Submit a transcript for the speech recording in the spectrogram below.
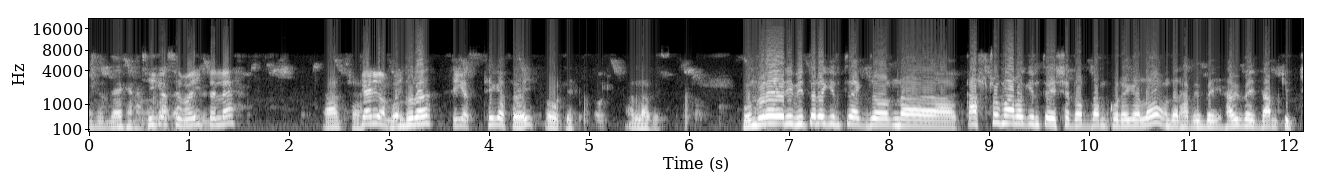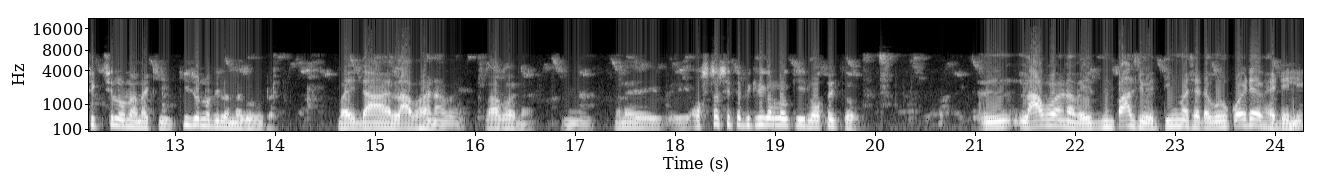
আচ্ছা, দেখেন ঠিক আছে ভাই তাহলে আচ্ছা। বন্ধুরা ঠিক আছে। ঠিক আছে ভাই ওকে আল্লাহ হাফিজ। বন্ধুরা এর ভিতরে কিন্তু একজন কাস্টমারও কিন্তু এসে দরদাম করে গেল। আমাদের হাবিব ভাই হাবিব ভাই দাম কি ঠিক ছিল না নাকি? কি জন্য দিলেন না গরুটা? ভাই দা- লাভ হয় না ভাই। লাভ হয় না? না। মানে এই অষ্টাশিতে বিক্রি করলেও কি লস হইতো? লাভ হয় না ভাই পালছি ভাই তিন মাস এটা গরু কয় টাকা খায় ডেলি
